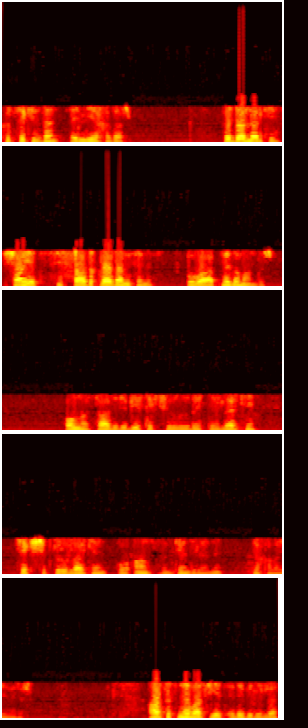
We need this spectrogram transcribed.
48'den 50'ye kadar ve derler ki şayet siz sadıklardan iseniz bu vaat ne zamandır? Onlar sadece bir tek çığlığı beklerler ki çekişip dururlarken o ansızın kendilerini yakalayıverir. Artık ne vasiyet edebilirler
